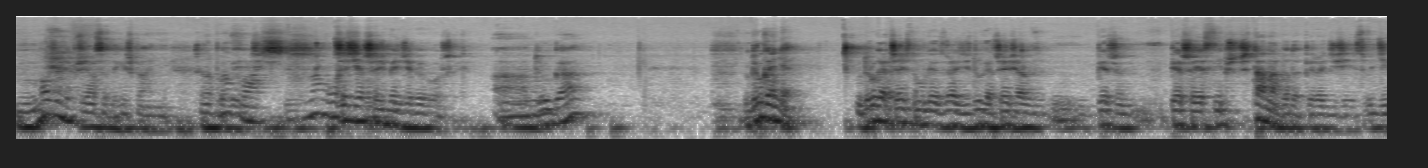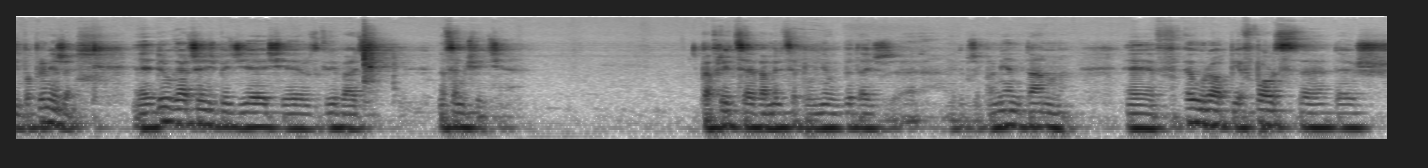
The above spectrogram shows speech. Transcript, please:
Może nie przyniosę do Hiszpanii, trzeba No powiedzieć. właśnie, no właśnie. Trzecia część będzie we Włoszech, a druga? Druga nie. Druga część, to mogę zdradzić, druga część, ale mm, pierwsza, pierwsza jest nieprzeczytana, bo dopiero dzisiaj jest dzień po premierze. E, Druga część będzie się rozgrywać na całym świecie. W Afryce, w Ameryce Południowej wydać, że jak dobrze pamiętam, e, w Europie, w Polsce też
